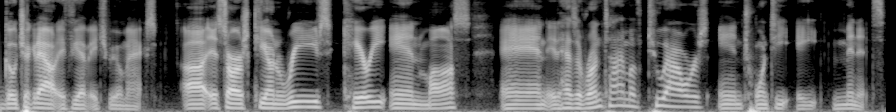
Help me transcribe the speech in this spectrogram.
go check it out if you have HBO Max. Uh, it stars Keanu Reeves, Carrie Ann Moss, and it has a runtime of two hours and 28 minutes.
